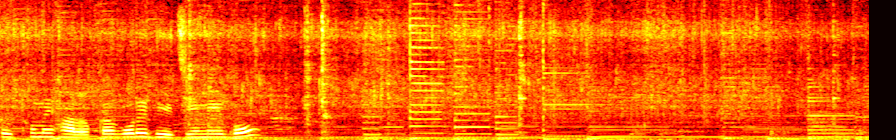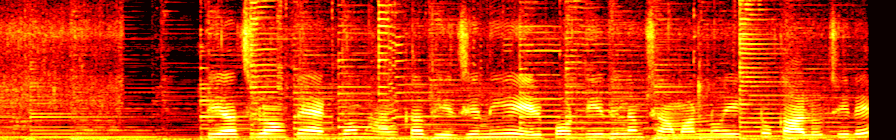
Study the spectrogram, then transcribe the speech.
প্রথমে হালকা করে ভেজে নেব। পেঁয়াজ লঙ্কা একদম হালকা ভেজে নিয়ে এরপর দিয়ে দিলাম সামান্য একটু কালো জিরে।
